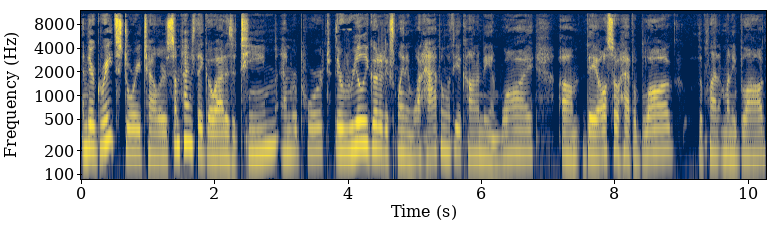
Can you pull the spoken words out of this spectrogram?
and they're great storytellers. Sometimes they go out as a team and report. They're really good at explaining what happened with the economy and why. Um, they also have a blog, the Planet Money blog.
